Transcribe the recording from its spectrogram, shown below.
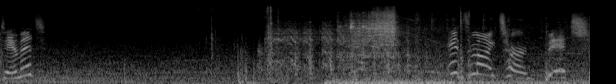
damn it! It's my turn, bitch!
